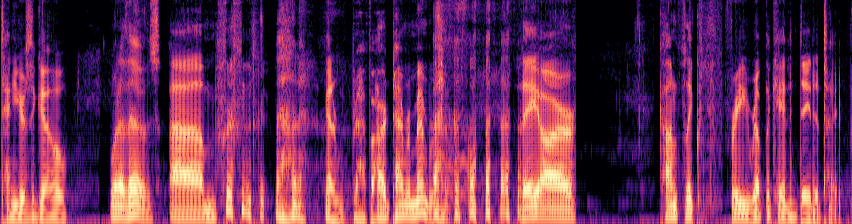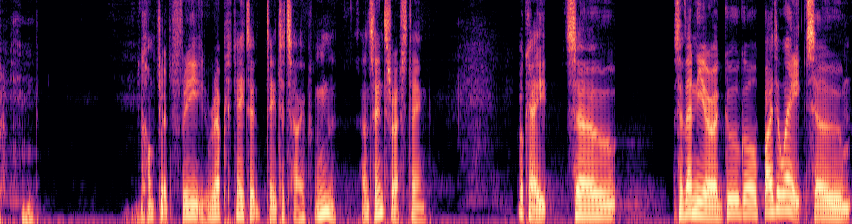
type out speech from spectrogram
10 years ago. What are those? Um, I've got to have a hard time remembering. they are conflict-free replicated data type. Conflict-free replicated data type. Mm, sounds interesting. Okay, so so then you're at Google. By the way, so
